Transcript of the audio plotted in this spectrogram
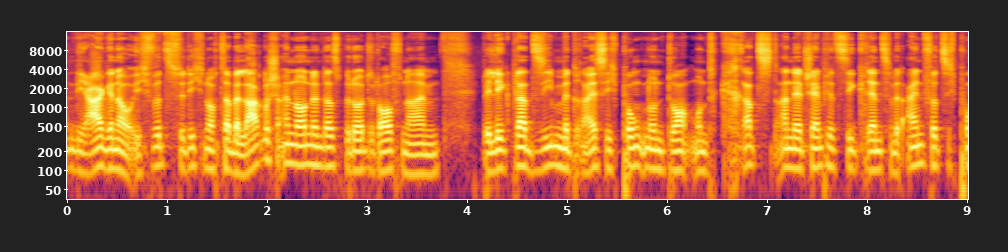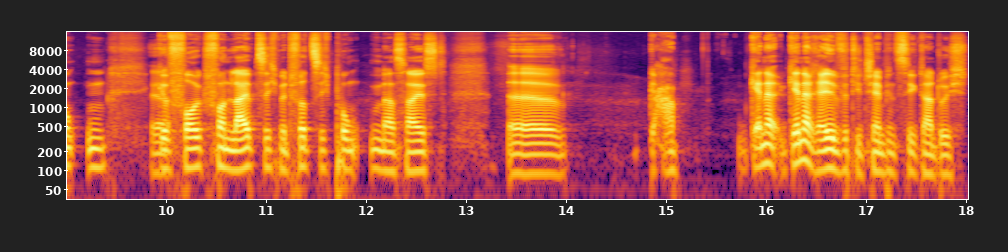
ja genau, ich würde es für dich noch tabellarisch einordnen. Das bedeutet Hoffenheim belegt Platz 7 mit 30 Punkten und Dortmund kratzt an der Champions League Grenze mit 41 Punkten, ja. gefolgt von Leipzig mit 40 Punkten. Das heißt, äh, ja, gener generell wird die Champions League dadurch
